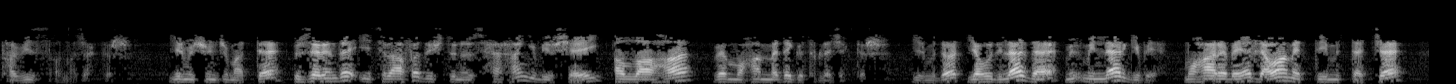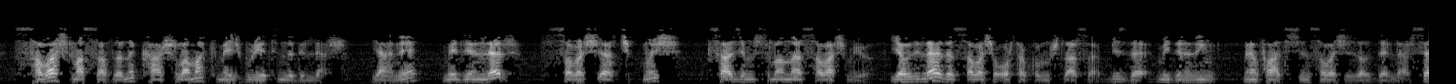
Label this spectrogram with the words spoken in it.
taviz alınacaktır. 23. madde, üzerinde itilafa düştüğünüz herhangi bir şey Allah'a ve Muhammed'e götürülecektir. 24. Yahudiler de müminler gibi muharebeye devam ettiği müddetçe savaş masraflarını karşılamak mecburiyetindedirler. Yani Medeniler savaşa çıkmış, sadece Müslümanlar savaşmıyor. Yahudiler de savaşa ortak olmuşlarsa, biz de Medine'nin menfaat için savaşacağız derlerse,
